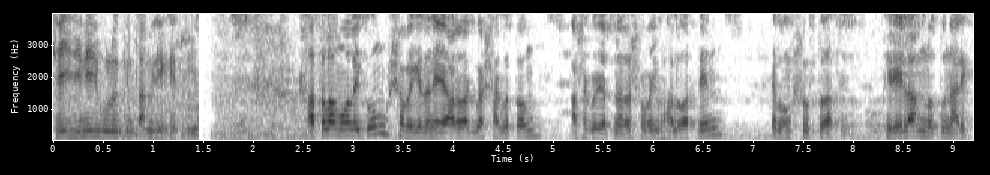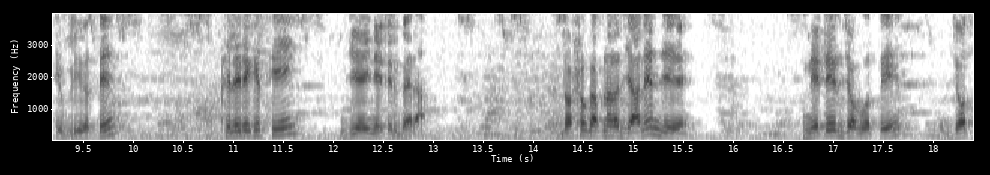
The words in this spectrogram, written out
সেই জিনিসগুলো কিন্তু আমি রেখেছি। আসসালামু আলাইকুম, সবাইকে জানাই আরও একবার স্বাগতম। আশা করি আপনারা সবাই ভালো আছেন এবং সুস্থ আছেন। ফিরে এলাম নতুন আরেকটি ভিডিওতে। ফেলে রেখেছি জিআই নেটের বেড়া। দর্শক, আপনারা জানেন যে নেটের জগতে যত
